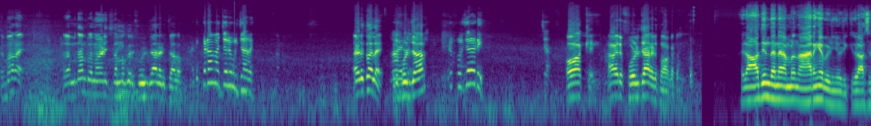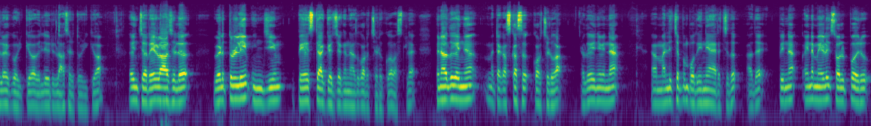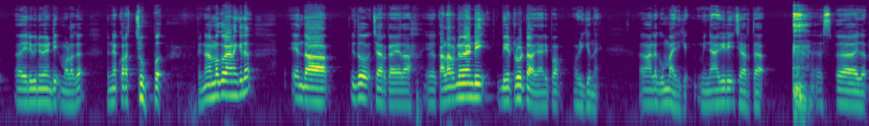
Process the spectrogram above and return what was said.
ജബ്ബാറെ റമദാൻ പ്രമാണിച്ച് നമുക്കൊരു full jar അടിച്ചാലോ? അടിക്കടാ മറ്റൊരു ജാർ എടുക്കുമല്ലേ ഒരു ഫുൾ ജാർ ഒരു കുളിച്ചാടി ഓക്കെ ആ ഒരു ഫുൾ ജാർ എടുത്ത് നോക്കട്ടെ. അതിൽ ആദ്യം തന്നെ നമ്മൾ നാരങ്ങ പിഴിഞ്ഞൊഴിക്കുക ഗ്ലാസ്സിലേക്ക് ഒഴിക്കുക വലിയൊരു ഗ്ലാസ് എടുത്ത് ഒഴിക്കുക. അതിന് ചെറിയ ഗ്ലാസ്സിൽ വെളുത്തുള്ളിയും ഇഞ്ചിയും പേസ്റ്റ് ആക്കി വെച്ചേക്കുന്നത് അത് കുറച്ചെടുക്കുക ഫസ്റ്റിൽ പിന്നെ അത് കഴിഞ്ഞ് മറ്റേ കസ്കസ് കുറച്ചിടുക. അത് കഴിഞ്ഞ് പിന്നെ മല്ലിച്ചപ്പും പൊതിനെ അരച്ചത്. അത് പിന്നെ അതിന്റെ മേളിൽ സ്വല്പം ഒരു എരിവിന് വേണ്ടി മുളക് പിന്നെ കുറച്ച് ഉപ്പ്. പിന്നെ നമുക്ക് വേണമെങ്കിൽ എന്താ ഇത് ചേർക്കാം. ഏതാ കളറിന് വേണ്ടി ബീട്രൂട്ടാണ് ഞാനിപ്പം ഒഴിക്കുന്നത് നല്ല ഗുമ്മായിരിക്കും. മിന്നാഗിരി ചേർത്ത ഇത്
